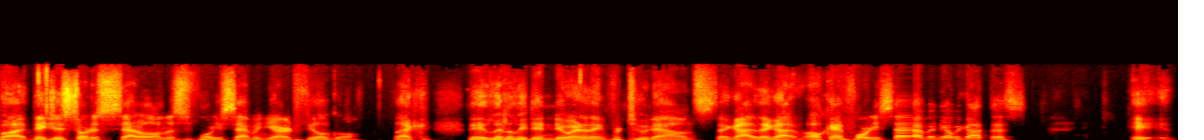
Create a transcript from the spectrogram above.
but they just sort of settled on this 47 yard field goal. Like they literally didn't do anything for two downs. They got they got okay 47 yeah we got this. It,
